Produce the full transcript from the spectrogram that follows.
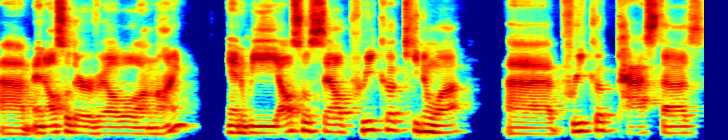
um, and also they're available online. And we also sell pre-cooked quinoa, uh, pre-cooked pastas,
